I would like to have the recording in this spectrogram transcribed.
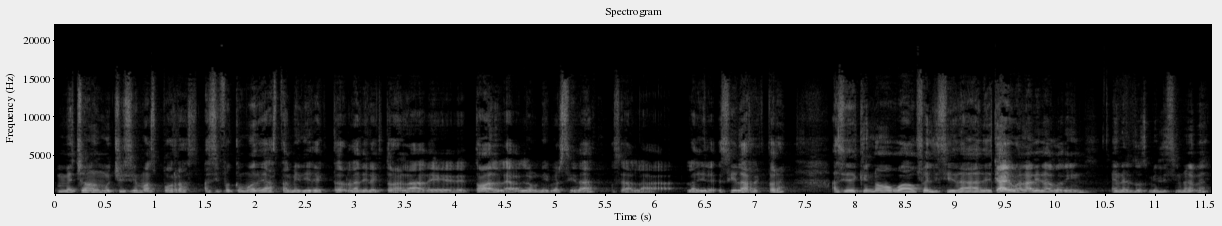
me, echaban muchísimas porras. Así fue como de hasta mi director, la directora la de, toda la, la, universidad, o sea, la, la sí, la rectora Así de que no, wow, felicidades. Caigo en la vida Godín en el 2019,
